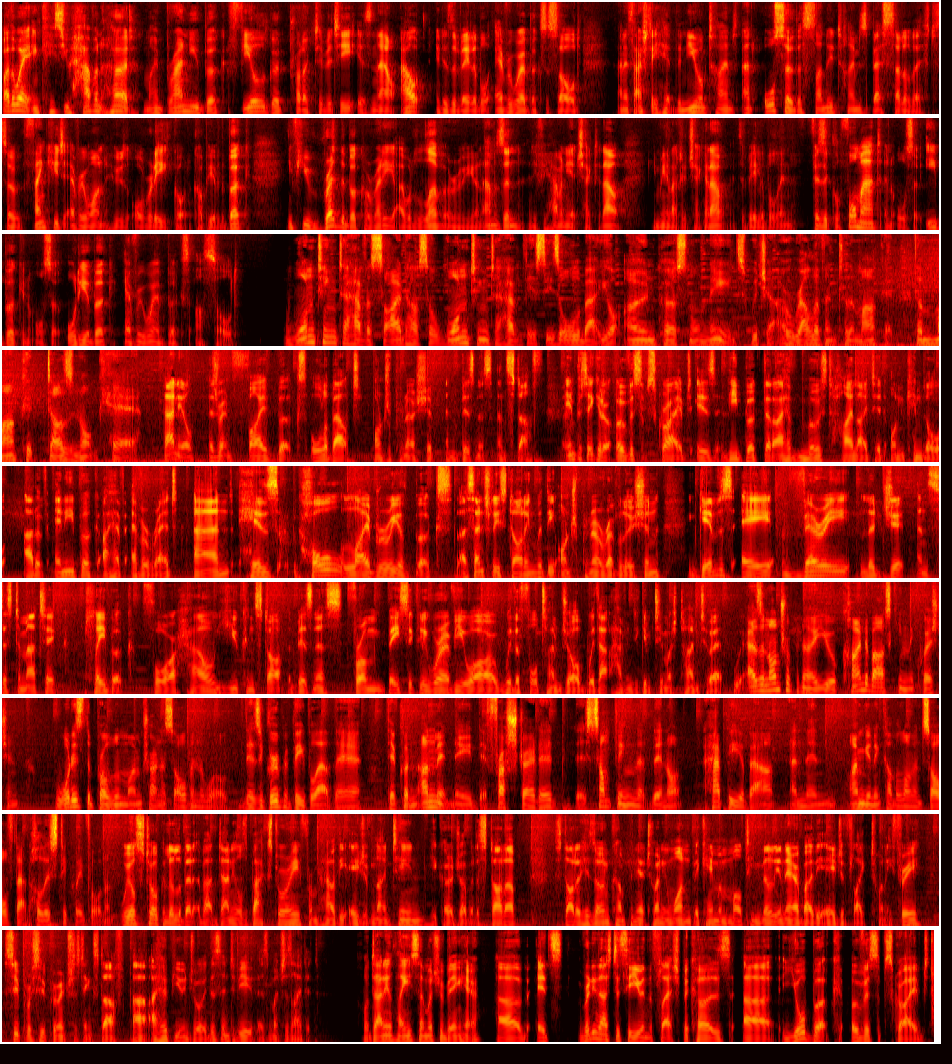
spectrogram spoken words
By the way, in case you haven't heard, my brand new book, Feel Good Productivity, is now out. It is available everywhere books are sold, and it's actually hit the New York Times and also the Sunday Times bestseller list. So thank you to everyone who's already got a copy of the book. If you've read the book already, I would love a review on Amazon. And if you haven't yet checked it out, you may like to check it out. It's available in physical format and also ebook and also audiobook everywhere books are sold wanting to have a side hustle, wanting to have this is all about your own personal needs, which are irrelevant to the market. The market does not care. Daniel has written five books all about entrepreneurship and business and stuff. In particular, Oversubscribed is the book that I have most highlighted on Kindle out of any book I have ever read. And his whole library of books, essentially starting with The Entrepreneur Revolution, gives a very legit and systematic playbook for how you can start a business from basically wherever you are with a full time job without having to give too much time to it. As an entrepreneur, you're kind of asking the question, what is the problem I'm trying to solve in the world? There's a group of people out there, they've got an unmet need, they're frustrated, there's something that they're not happy about, and then I'm going to come along and solve that holistically for them. We also talk a little bit about Daniel's backstory from how the age of 19, he got a job at a startup, started his own company at 21, became a multimillionaire by the age of like 23. Super, super interesting stuff. Uh, I hope you enjoyed this interview as much as I did. Well, Daniel, thank you so much for being here. Uh, it's really nice to see you in the flesh because uh, your book, Oversubscribed,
